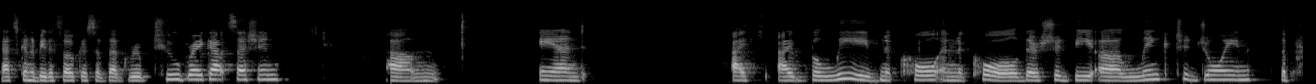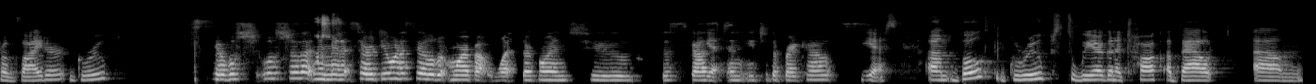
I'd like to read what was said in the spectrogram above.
That's going to be the focus of the group two breakout session. Um, and I, I believe Nicole and Nicole, there should be a link to join the provider group. Yeah, we'll, sh- we'll show that in a minute. Sarah, do you want to say a little bit more about what they're going to discuss Yes. in each of the breakouts? Yes, um, both groups, we are going to talk about, um,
